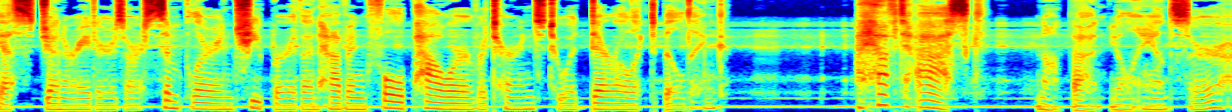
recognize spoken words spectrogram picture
Guess generators are simpler and cheaper than having full power returned to a derelict building. I have to ask, not that you'll answer,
